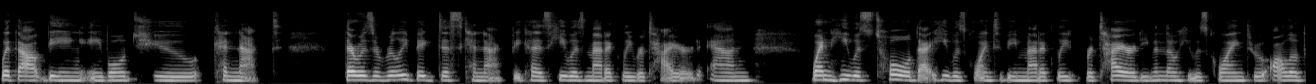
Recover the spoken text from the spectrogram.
without being able to connect. There was a really big disconnect because he was medically retired and when he was told that he was going to be medically retired, even though he was going through all of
